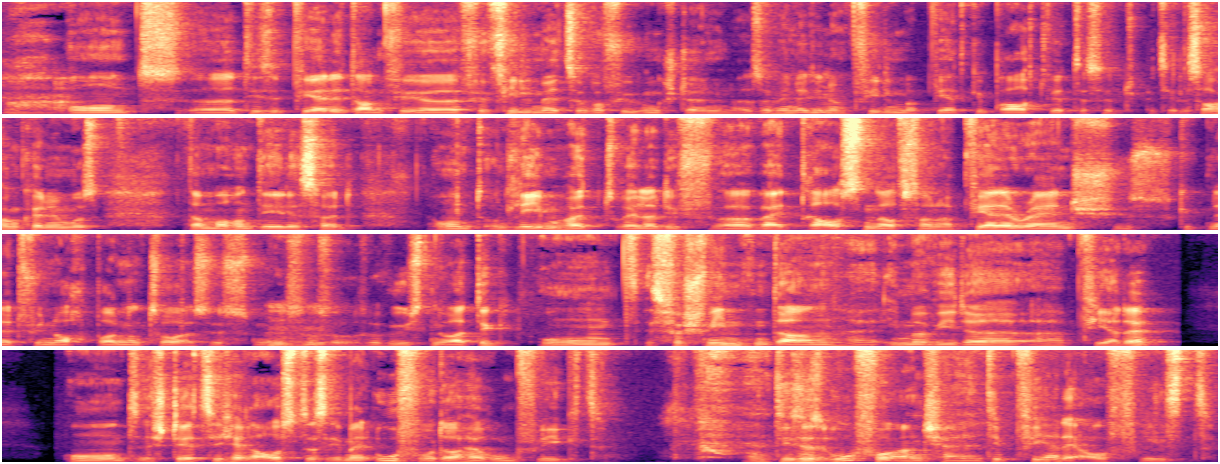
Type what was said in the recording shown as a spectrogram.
Aha. und äh, diese Pferde dann für, für Filme zur Verfügung stellen. Also wenn mhm. in einem Film ein Pferd gebraucht wird, das halt spezielle Sachen können muss, dann machen die das halt und, und leben halt relativ äh, weit draußen auf so einer Pferderanch. Es gibt nicht viele Nachbarn und so, also es ist mhm. so, so, so, wüstenartig. Und es verschwinden dann äh, immer wieder äh, Pferde und es stellt sich heraus, dass eben ein UFO da herumfliegt. Und dieses UFO anscheinend die Pferde auffrisst.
